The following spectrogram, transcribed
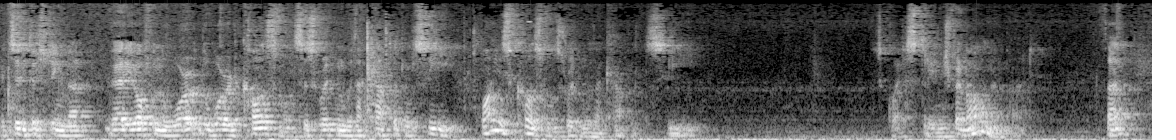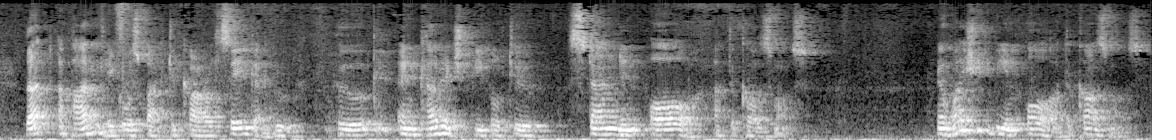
It's interesting that very often the word, the word cosmos is written with a capital C. Why is cosmos written with a capital C? It's quite a strange phenomenon, that. That, that apparently goes back to Carl Sagan, who, who encouraged people to stand in awe at the cosmos. Now, why should you be in awe at the cosmos?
